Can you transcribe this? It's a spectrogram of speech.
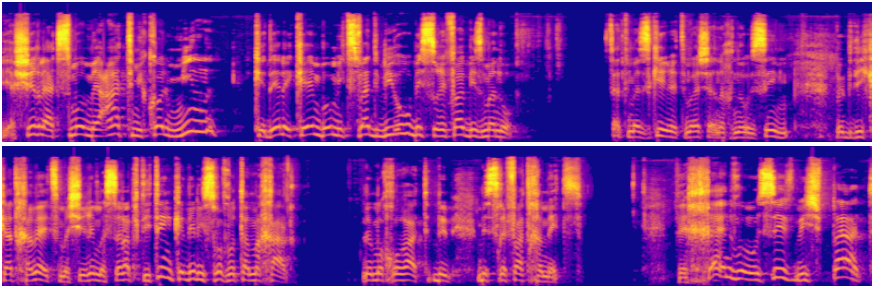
וישאיר לעצמו מעט מכל מין כדי לקיים בו מצוות ביעור בשריפה בזמנו. קצת מזכיר את מה שאנחנו עושים בבדיקת חמץ, משאירים עשרה פתיתים כדי לשרוף אותם מחר, למחרת, בשריפת חמץ. וכן והוא מוסיף משפט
